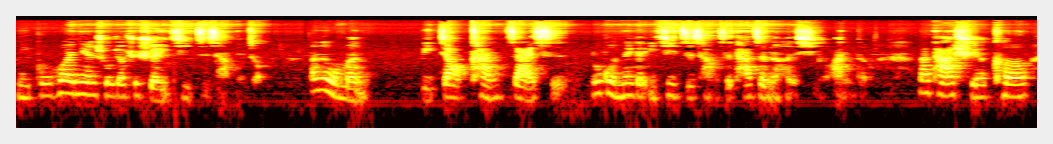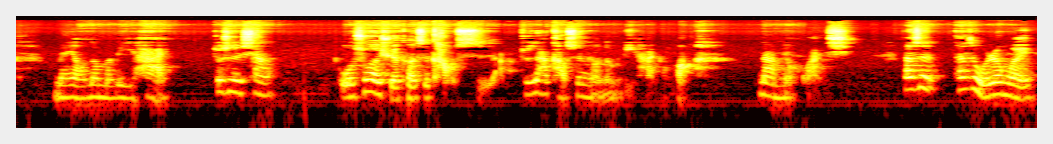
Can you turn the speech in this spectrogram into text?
你不会念书就去学一技之长那种。但是我们比较看在是，如果那个一技之长是他真的很喜欢的，那他学科没有那么厉害，就是像我说的学科是考试啊，就是他考试没有那么厉害的话，那没有关系。但是，但是我认为。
